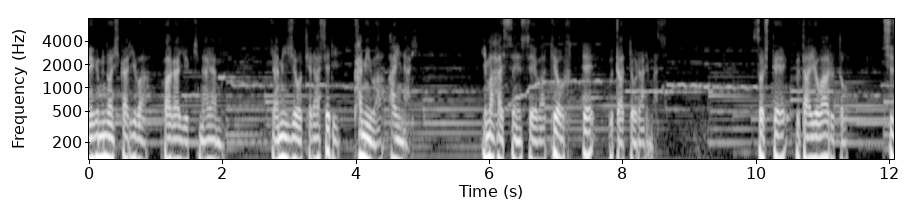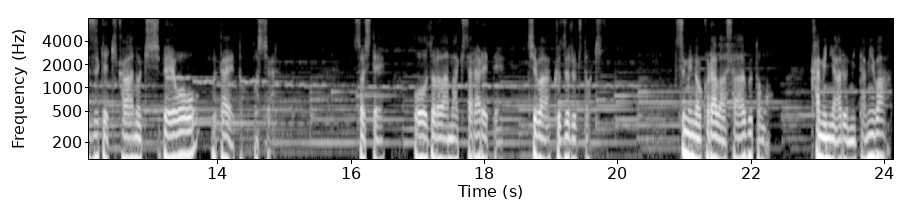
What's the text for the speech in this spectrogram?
恵みの光は我が行き悩む。闇路を照らせり神は愛なり。今橋先生は手を振って歌っておられます。そして歌い終わると静けき川の岸辺を歌えとおっしゃる。そして大空は巻き去られて地は崩る時。罪の子らは騒ぐとも神にある見た目は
